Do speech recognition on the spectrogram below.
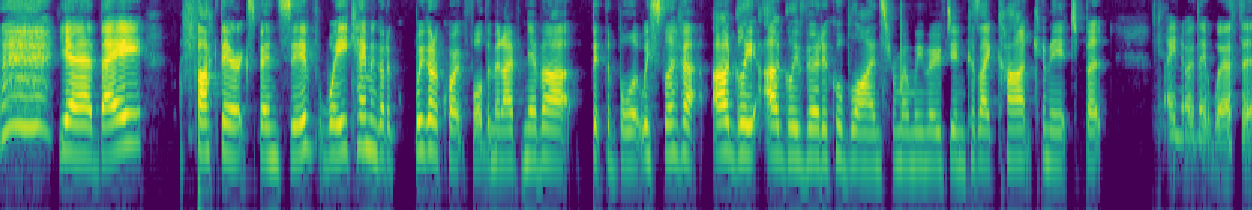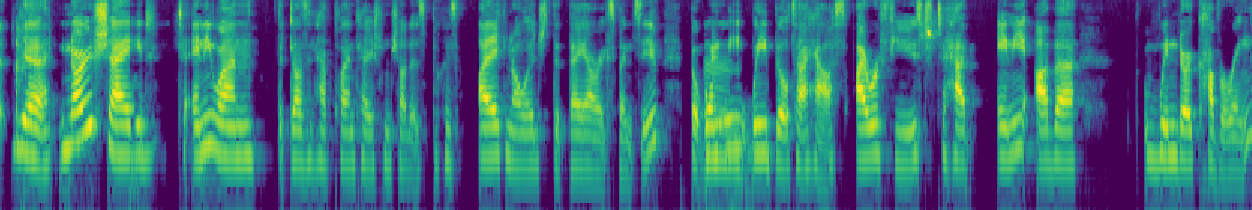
yeah, they fuck. They're expensive. We came and got a we got a quote for them, and I've never bit the bullet. We still have our ugly, ugly vertical blinds from when we moved in because I can't commit, but I know they're worth it. Yeah, no shade to anyone that doesn't have plantation shutters because I acknowledge that they are expensive. But when Mm. we, we built our house, I refused to have any other window covering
